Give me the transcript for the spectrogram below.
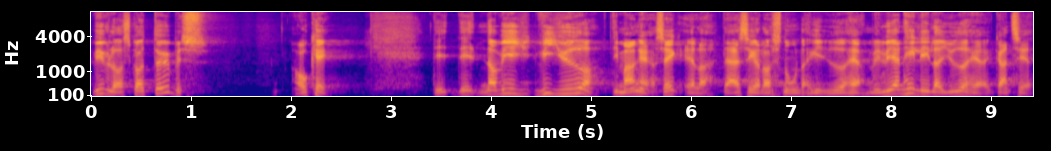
vi vil også godt døbes. Okay. Det, det, når vi, vi jyder, de mange af os, ikke? eller der er sikkert også nogen, der ikke er jyder her, men vi er en hel del af jyder her, garanteret.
